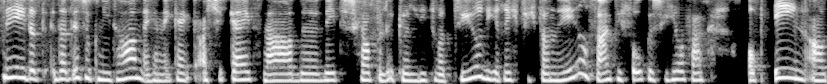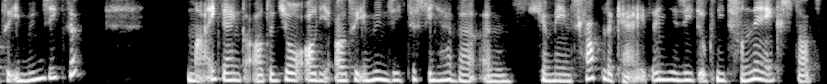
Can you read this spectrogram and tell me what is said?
Nee, dat, dat is ook niet handig. En kijk, als je kijkt naar de wetenschappelijke literatuur, die richt zich dan heel vaak, die focust zich heel vaak op één auto-immuunziekte. Maar ik denk altijd, joh, al die auto-immuunziektes die hebben een gemeenschappelijkheid. En je ziet ook niet voor niks dat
